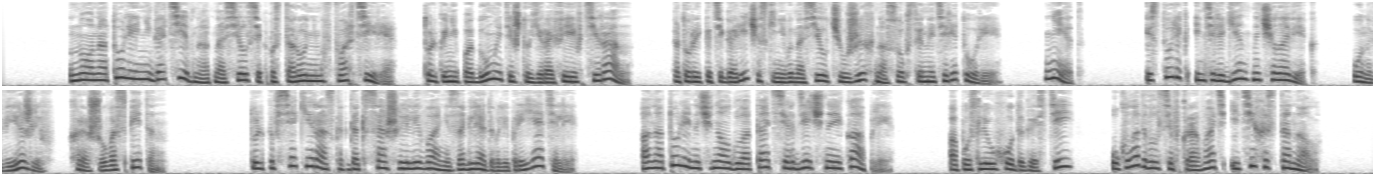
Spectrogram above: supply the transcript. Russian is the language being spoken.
Но Анатолий негативно относился к посторонним в квартире. Только не подумайте, что Ерофеев тиран, который категорически не выносил чужих на собственной территории. Нет. Историк — интеллигентный человек. Он вежлив, хорошо воспитан. Только всякий раз, когда к Саше или Ване заглядывали приятели — Анатолий начинал глотать сердечные капли, а после ухода гостей укладывался в кровать и тихо стонал.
